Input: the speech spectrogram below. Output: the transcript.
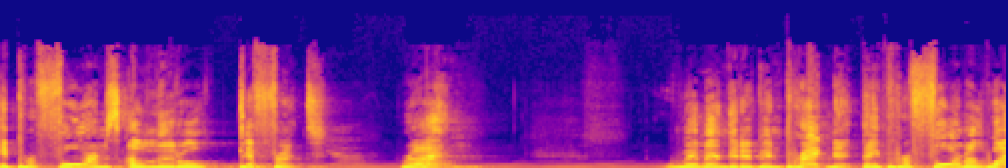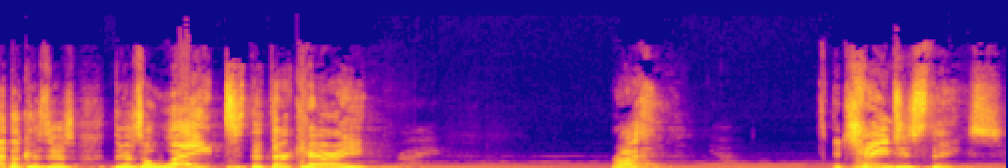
it performs a little different, right? Women that have been pregnant, they perform. Why? Because there's there's a weight that they're carrying, right? It changes things.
